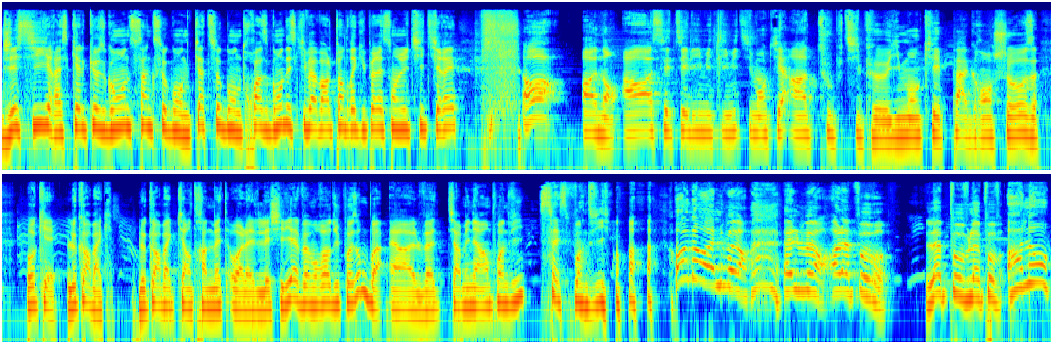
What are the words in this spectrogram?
Jessie, il reste quelques secondes, 5 secondes, 4 secondes, 3 secondes. Est-ce qu'il va avoir le temps de récupérer son ulti, tirer? Oh Oh non, oh, c'était limite, limite, il manquait un tout petit peu, il manquait pas grand chose. Ok, le corbac. Le corbac qui est en train de mettre... Oh, la, la Shelly, elle va mourir du poison pas? Elle va terminer à un point de vie? 16 points de vie. oh non, elle meurt Elle meurt Oh la pauvre La pauvre, la pauvre Oh non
